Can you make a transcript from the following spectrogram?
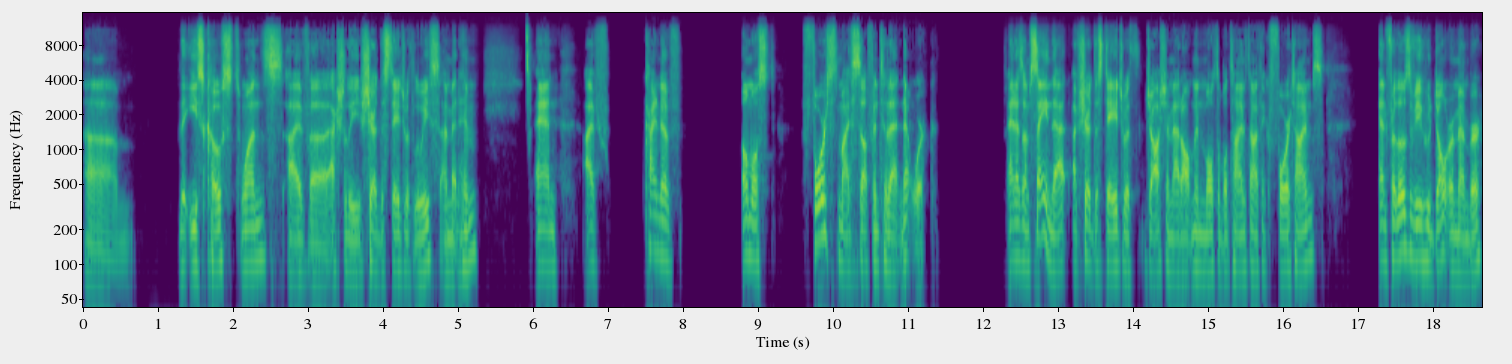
Um, the East Coast ones, I've uh, actually shared the stage with Luis. I met him, and I've kind of almost forced myself into that network. And as I'm saying that, I've shared the stage with Josh and Matt Altman multiple times now, I think four times. And for those of you who don't remember,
